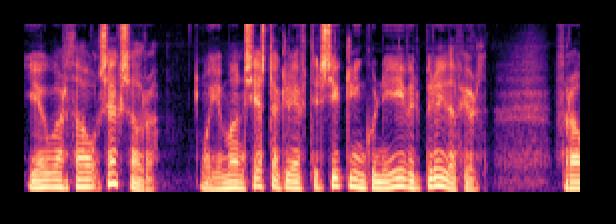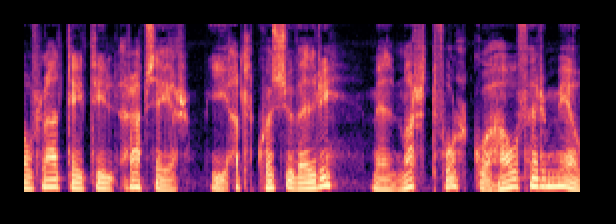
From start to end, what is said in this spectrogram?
Ég var þá sex ára og ég man sérstaklega eftir siglingunni yfir Breiðafjörð frá Flatey til Rapsegjar í allkvössu veðri með margt fólk og háfermi á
